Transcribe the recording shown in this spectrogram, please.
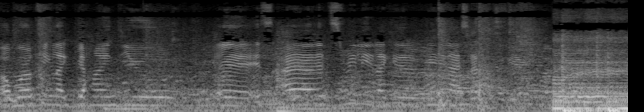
are working like behind you. Uh, it's uh, it's really like a really nice atmosphere.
